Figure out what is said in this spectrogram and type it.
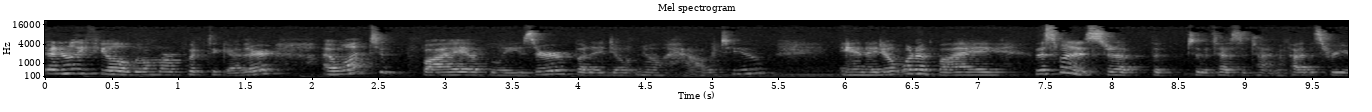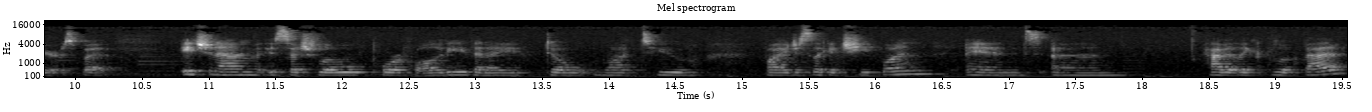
generally feel a little more put together. I want to buy a blazer, but I don't know how to. And I don't want to buy, this one has stood up the, to the test of time. I've had this for years, but H&M is such low, poor quality that I don't want to buy just like a cheap one and um, have it like look bad.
